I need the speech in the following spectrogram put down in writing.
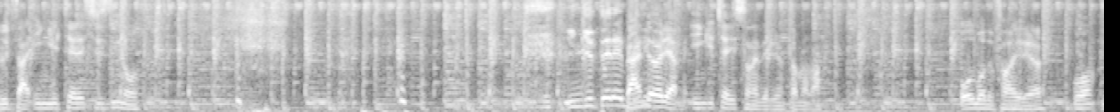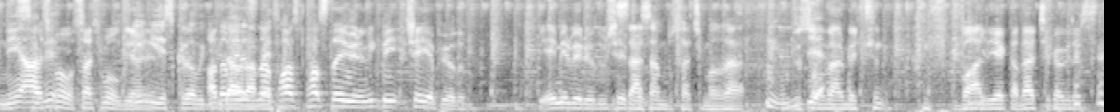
Lütfen İngiltere sizin olsun. İngiltere Ben de öyle yapma. İngiltere'yi sana veriyorum tamam abi. Olmadı Fahir ya. Bu, niye abi? Saçma, saçma oldu yani. İngiliz kralı gibi Adam en azından pas, pastaya yönelik bir şey yapıyordu. Bir emir veriyordu bir şey yapıyordu. İstersen bu saçmalığa bir son vermek için valiye kadar çıkabilirsin.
